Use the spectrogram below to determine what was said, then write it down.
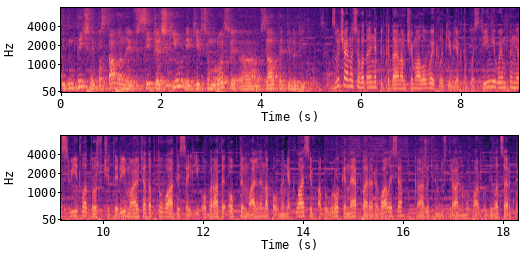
ідентичний, поставлений всі п'ять шкіл, які в цьому році взяти під опіку. Звичайно, сьогодення підкидає нам чимало викликів, як то постійні вимкнення світла, тож вчителі мають адаптуватися і обирати оптимальне наповнення класів, аби уроки не переривалися, кажуть в індустріальному парку Біла Церква.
